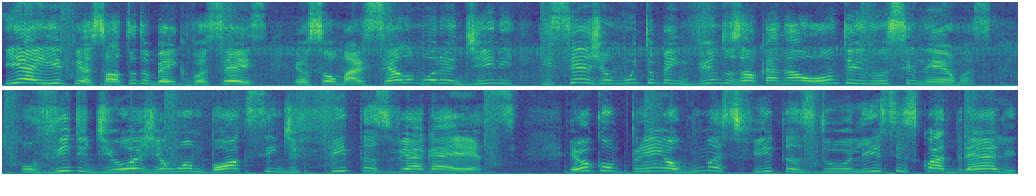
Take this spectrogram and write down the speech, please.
E aí pessoal, tudo bem com vocês? Eu sou Marcelo Morandini e sejam muito bem-vindos ao canal Ontem nos Cinemas. O vídeo de hoje é um unboxing de fitas VHS. Eu comprei algumas fitas do Ulisses Quadrelli,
